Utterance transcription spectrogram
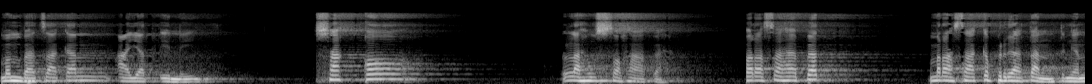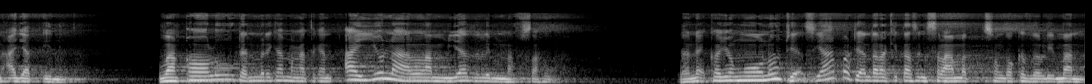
membacakan ayat ini, sako lahus sahabah. Para sahabat merasa keberatan dengan ayat ini. Waqalu dan mereka mengatakan ayuna lam yadlim nafsahu. Dan nek kaya ngono dia siapa di antara kita yang selamat sangka kezaliman?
